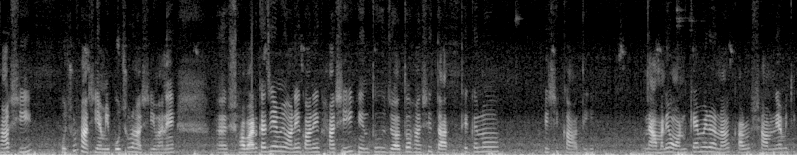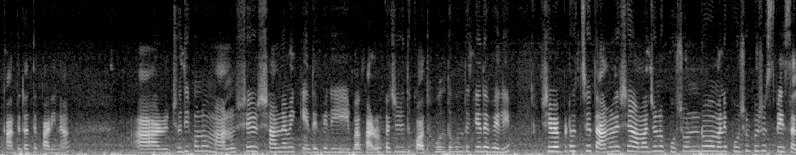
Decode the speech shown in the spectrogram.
হাসি, প্রচুর হাসি, আমি প্রচুর হাসি মানে সবার কাছে আমি অনেক অনেক হাসি, কিন্তু যত হাসি তার থেকেও বেশি কাঁদি। না মানে অন ক্যামেরা না, কারোর সামনে আমি ঠিক কাঁদতে টাতে পারি না। আর যদি কোনো মানুষের সামনে আমি কেঁদে ফেলি বা কারোর কাছে যদি কথা বলতে বলতে কেঁদে ফেলি, সে ব্যাপারটা হচ্ছে তার মানে সে আমার জন্য প্রচণ্ড মানে প্রচুর প্রচুর স্পেশাল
